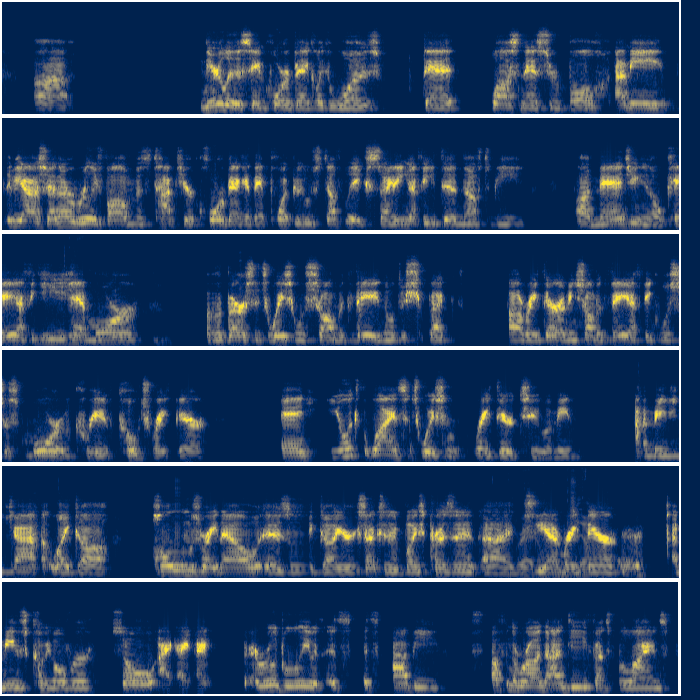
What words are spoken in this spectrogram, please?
nearly the same quarterback like it was that lost in that Super Bowl. I mean, to be honest, I never really followed him as a top tier quarterback at that point, but he was definitely exciting. I think he did enough to be uh, managing and okay. I think he had more of a better situation with Sean McVay. No disrespect uh, right there. I mean, Sean McVay, I think, was just more of a creative coach right there. And you look at the Lions situation right there too. I mean, I mean, you got like uh, Holmes right now is like uh, your executive vice president, uh, right, GM right yeah. there. I mean, he's coming over. So I, I, I really believe it's it's, it's Abby stuffing the run on defense for the Lions,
